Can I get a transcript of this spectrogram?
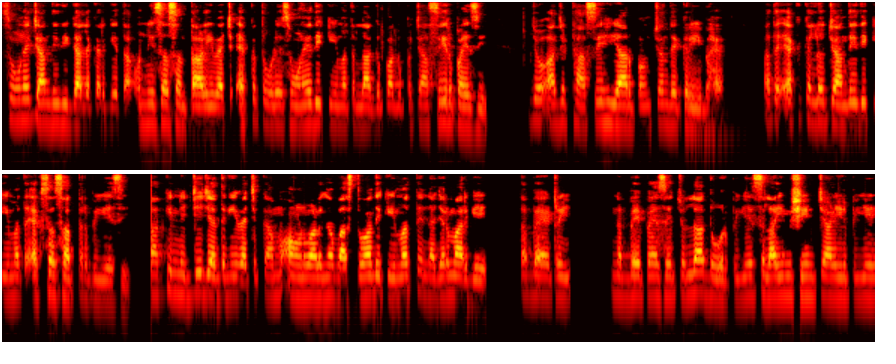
ਸੋਨੇ ਚਾਂਦੀ ਦੀ ਗੱਲ ਕਰੀਏ ਤਾਂ 1947 ਵਿੱਚ ਇੱਕ ਤੋਲੇ ਸੋਨੇ ਦੀ ਕੀਮਤ ਲਗਭਗ 85 ਰੁਪਏ ਸੀ, ਜੋ ਅੱਜ 88000 ਪਹੁੰਚਣ ਦੇ ਕਰੀਬ ਹੈ, ਅਤੇ 1 ਕਿਲੋ ਚਾਂਦੀ ਦੀ ਕੀਮਤ 170 ਰੁਪਏ ਸੀ। ਬਾਕੀ ਨਿੱਜੀ ਜ਼ਿੰਦਗੀ ਵਿੱਚ ਕੰਮ ਆਉਣ ਵਾਲੀਆਂ ਵਸਤੂਆਂ ਦੀ ਕੀਮਤ ਤੇ ਨਜ਼ਰ ਮਾਰੀਏ ਤਾਂ ਬੈਟਰੀ 90 ਪੈਸੇ, ਚੁੱਲ੍ਹਾ ਦੋ ਰੁਪਈਏ, ਸਿਲਾਈ ਮਸ਼ੀਨ ਚਾਲੀ ਰੁਪਈਏ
